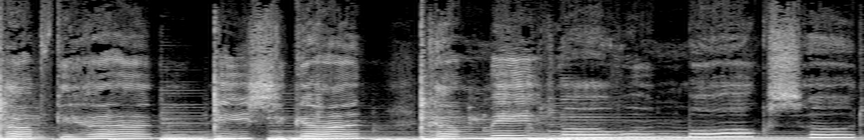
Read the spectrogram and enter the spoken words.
함께한 이 시간 감미로운 목소리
